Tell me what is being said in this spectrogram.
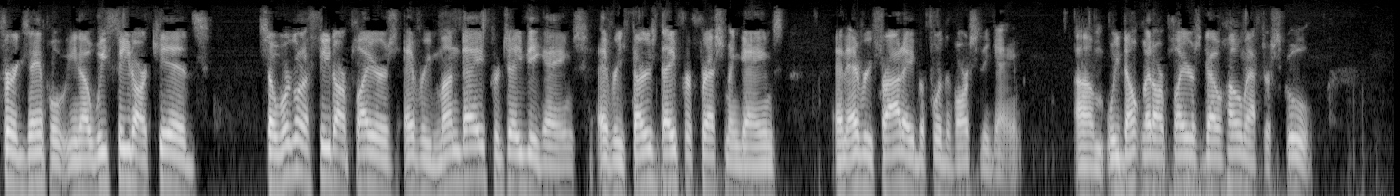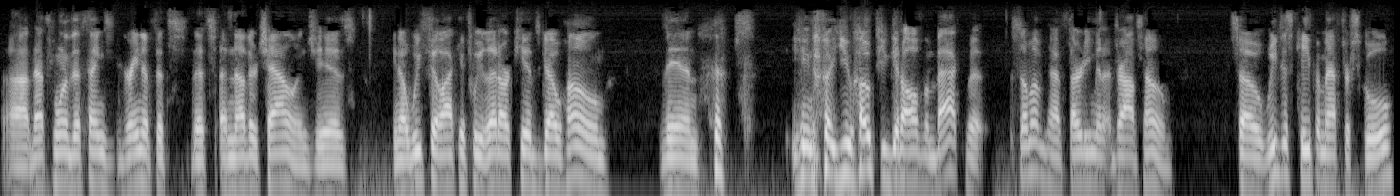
for example, you know, we feed our kids. So we're going to feed our players every Monday for JV games, every Thursday for freshman games, and every Friday before the varsity game. Um, we don't let our players go home after school. Uh, that's one of the things Greenup that's that's another challenge is, you know, we feel like if we let our kids go home, then you know you hope you get all of them back, but some of them have 30 minute drives home. So we just keep them after school.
